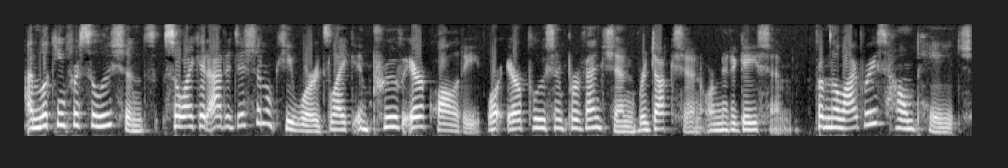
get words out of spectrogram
I'm looking for solutions, so I could add additional keywords like improve air quality or air pollution prevention, reduction, or mitigation. From the library's homepage,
